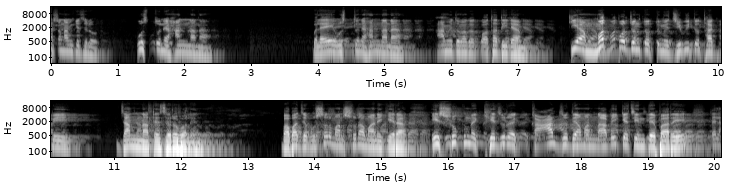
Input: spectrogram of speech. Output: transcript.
গাছটার নাম কি ছিল? উস্তুনে হান্নানা। বলে, এই উস্তুনে হান্নানা, আমি তোমাকে কথা দিলাম, কিয়ামত পর্যন্ত তুমি জীবিত থাকবে জান্নাতে জোরে বলেন। বাবা যে মুসলমান, সোনা মানিকেরা, এই শুকনো খেজুরের কাঠ যদি আমার নাবিকে চিনতে পারে, তাহলে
